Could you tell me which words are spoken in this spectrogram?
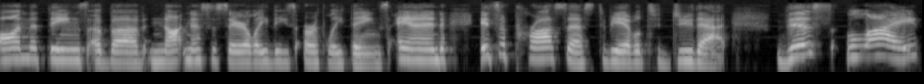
on the things above, not necessarily these earthly things. And it's a process to be able to do that. This life,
